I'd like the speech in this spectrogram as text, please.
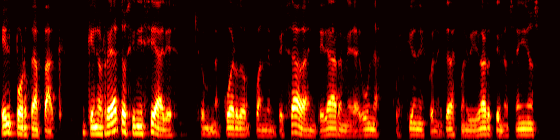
el portapac, que en los relatos iniciales yo me acuerdo cuando empezaba a enterarme de algunas cuestiones conectadas con el videoarte en los años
